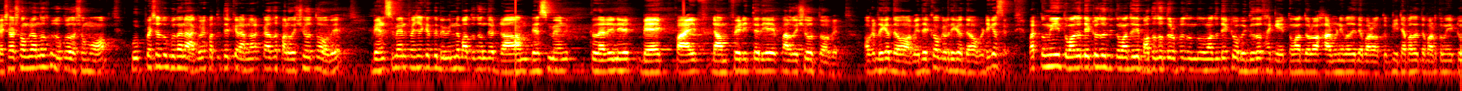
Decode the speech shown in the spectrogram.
পেশা সংক্রান্ত যোগ্যতা সমূহ কুক পেশা যোগ্যতা আগ্রহী প্রার্থীদেরকে রান্নার কাজে পারদর্শী হতে হবে। ব্যান্ডসম্যান পেশার ক্ষেত্রে বিভিন্ন বাদ্যযন্ত্রের ড্রাম বেসমেন্ট ক্লারিনেট ব্যাগ পাইপ ডাম্পের ইত্যাদি পারদর্শী হতে হবে। অগ্রাধিকার দেওয়া হবে, এদেরকে অগ্রাধিকার দেওয়া হবে, ঠিক আছে? বাট তুমি, তোমার যদি একটু যদি, তোমার যদি বাদ্যযন্ত্রের উপর, তোমার যদি একটু অভিজ্ঞতা থাকে, তোমার ধরো হারমোনি বাজাতে পারো, তো গিটার বাজাতে পারো, তুমি একটু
